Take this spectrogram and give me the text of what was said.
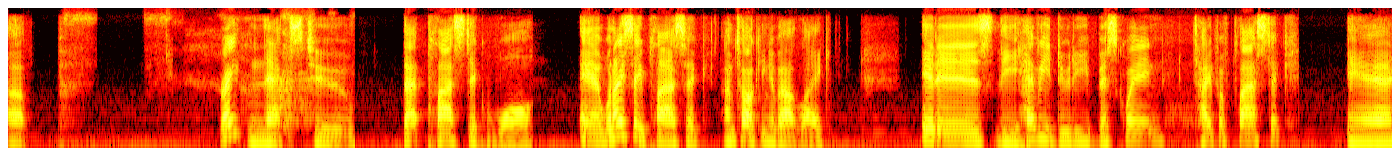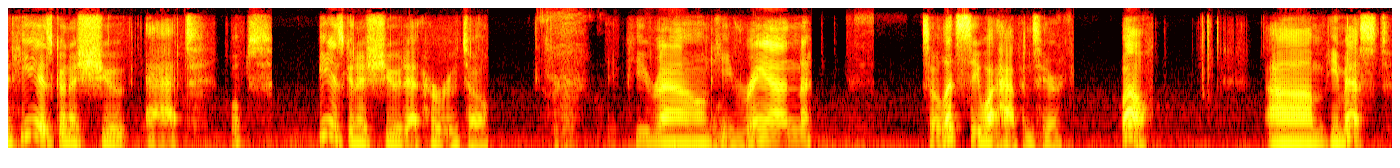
up, right next to that plastic wall. And when I say plastic, I'm talking about like it is the heavy duty Visqueen type of plastic. And he is going to shoot at, whoops, he is going to shoot at Haruto. AP round, he ran. So let's see what happens here. Well, um, he missed.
